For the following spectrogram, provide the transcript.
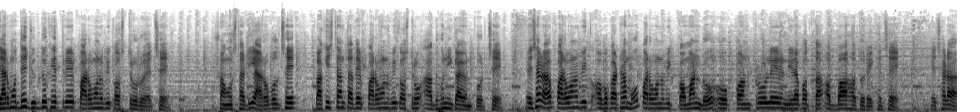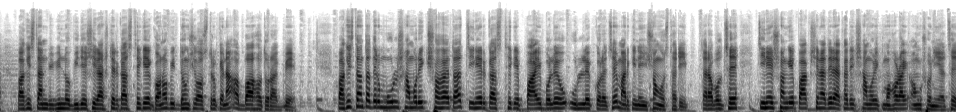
যার মধ্যে যুদ্ধক্ষেত্রে পারমাণবিক অস্ত্র রয়েছে। সংস্থাটি আরও বলছে, পাকিস্তান তাদের পারমাণবিক অস্ত্র আধুনিকায়ন করছে। এছাড়া পারমাণবিক অবকাঠামো, পারমাণবিক কমান্ডো ও কন্ট্রোলের নিরাপত্তা অব্যাহত রেখেছে। এছাড়া পাকিস্তান বিভিন্ন বিদেশি রাষ্ট্রের কাছ থেকে গণবিধ্বংসী অস্ত্র কেনা অব্যাহত রাখবে। পাকিস্তান তাদের মূল সামরিক সহায়তা চীনের কাছ থেকে পায় বলেও উল্লেখ করেছে মার্কিন এই সংস্থাটি। তারা বলছে, চীনের সঙ্গে পাক সেনাদের একাধিক সামরিক মহড়ায় অংশ নিয়েছে।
